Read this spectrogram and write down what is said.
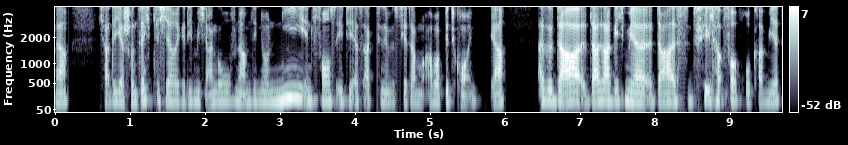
Ja, ich hatte ja schon 60-Jährige, die mich angerufen haben, die noch nie in Fonds, ETFs, Aktien investiert haben, aber Bitcoin, ja. Also da, da sage ich mir, da ist ein Fehler vorprogrammiert.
